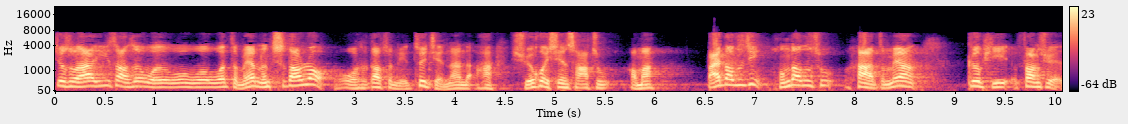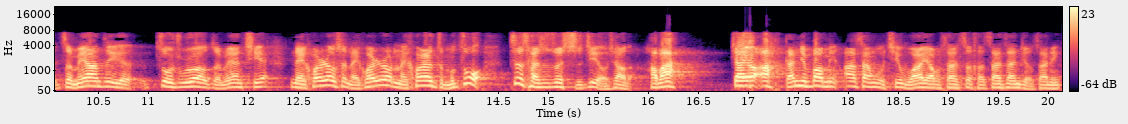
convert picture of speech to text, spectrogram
就说啊，伊思老师，我我我我怎么样能吃到肉？我是告诉你最简单的哈，学会先杀猪好吗？白刀子进，红刀子出哈，怎么样割皮放血？怎么样这个做猪肉？怎么样切？哪块肉是哪块肉？哪块肉怎么做？这才是最实际有效的，好吧？加油啊！赶紧报名二三五七五二幺五三四和三三九三零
